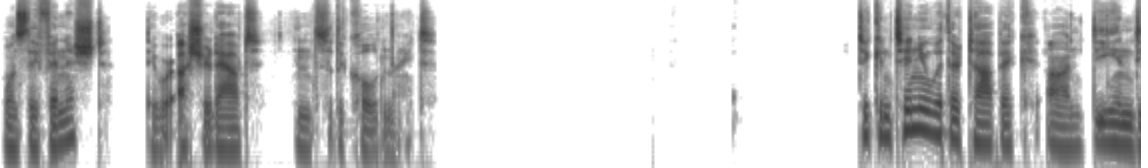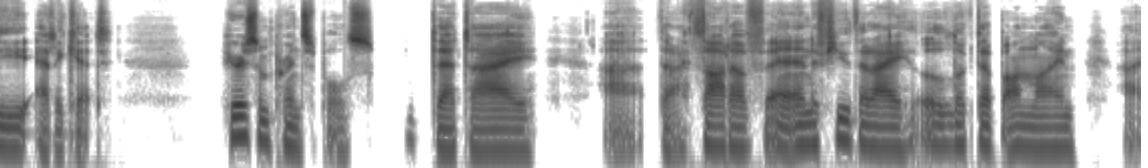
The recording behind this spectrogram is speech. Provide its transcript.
Once they finished, they were ushered out into the cold night. To continue with our topic on D&D etiquette, here are some principles that I uh, that I thought of, and a few that I looked up online uh,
